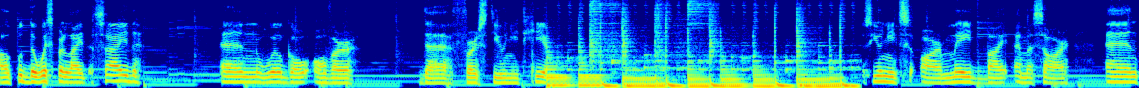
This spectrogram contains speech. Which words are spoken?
I'll put the WhisperLite aside and we'll go over the first unit here. Units are made by MSR and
